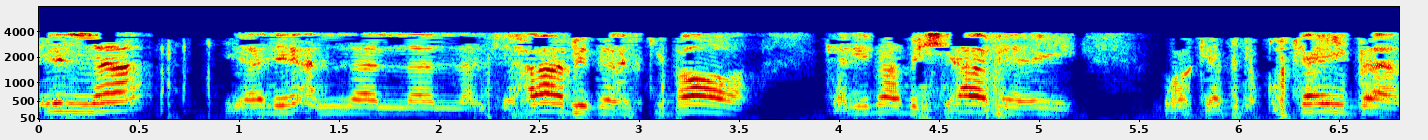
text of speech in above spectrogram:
إلا يعني الجهابذة الكبار كالإمام الشافعي وكابن قتيبة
